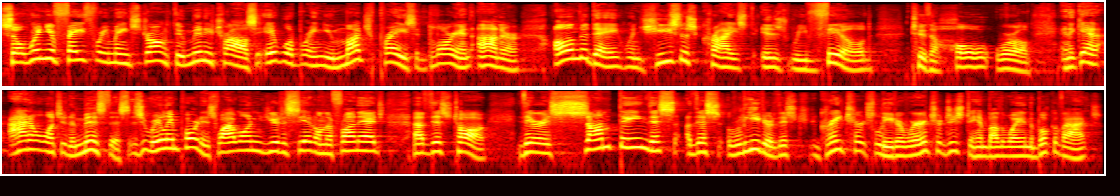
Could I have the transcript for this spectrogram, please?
So when your faith remains strong through many trials, it will bring you much praise and glory and honor on the day when Jesus Christ is revealed to the whole world. And again, I don't want you to miss this. It's really important. It's why I wanted you to see it on the front edge of this talk. There is something this, this leader, this great church leader, we're introduced to him, by the way, in the book of Acts.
